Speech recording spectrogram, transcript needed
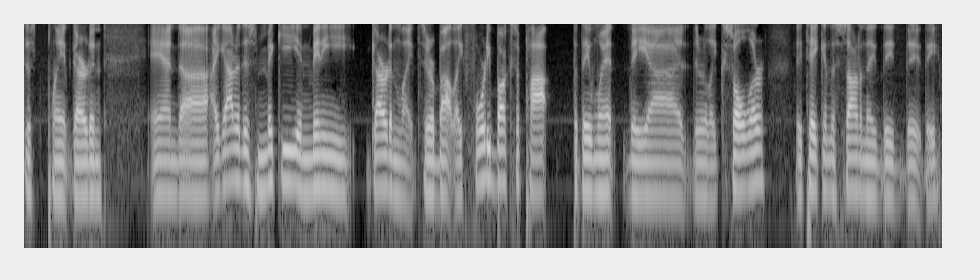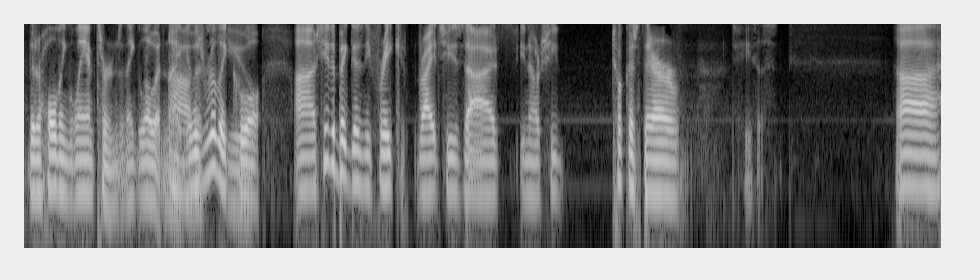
just plant garden. And uh, I got her this Mickey and Minnie garden lights. They're about like forty bucks a pop, but they went they uh, they're like solar. They take in the sun and they they they, they they're holding lanterns and they glow at night. Oh, it was really cute. cool. Uh, she's a big Disney freak, right? She's uh, you know she took us there. Jesus, uh,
